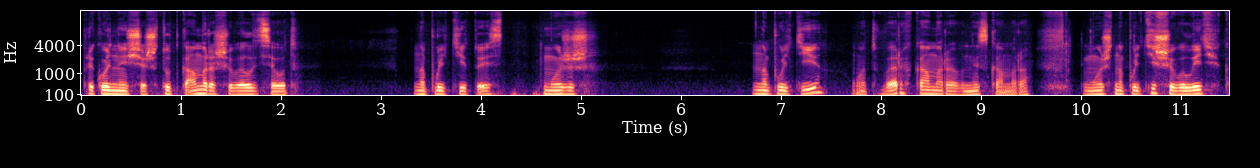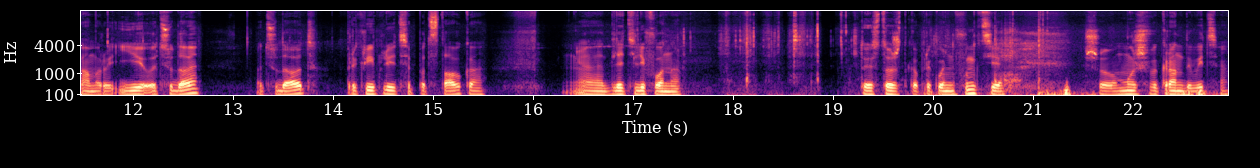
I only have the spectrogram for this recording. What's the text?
прикольно ще, що тут камера шевелиться от на пульті. Тобто можеш на пульті, от вверх камера, вниз камера. Ти можеш на пульті шевелити камеру. І от сюди, от сюди от прикріплюється підставка е, для телефона. Тобто теж така прикольна функція, що можеш в екран дивитися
